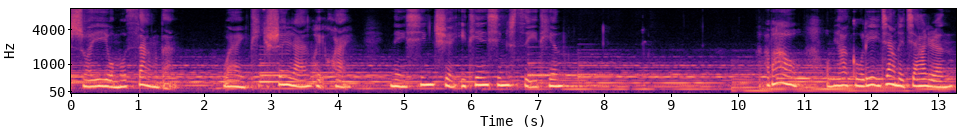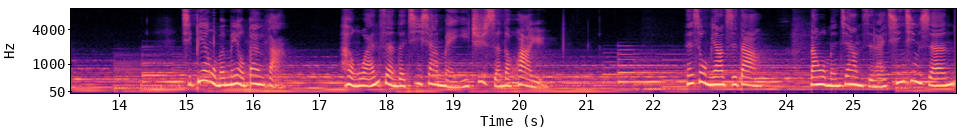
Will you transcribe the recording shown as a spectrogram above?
所以我们丧的，外体虽然毁坏，内心却一天新似一天。”好不好？我们要鼓励这样的家人，即便我们没有办法很完整的记下每一句神的话语，但是我们要知道。当我们这样子来亲近神，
